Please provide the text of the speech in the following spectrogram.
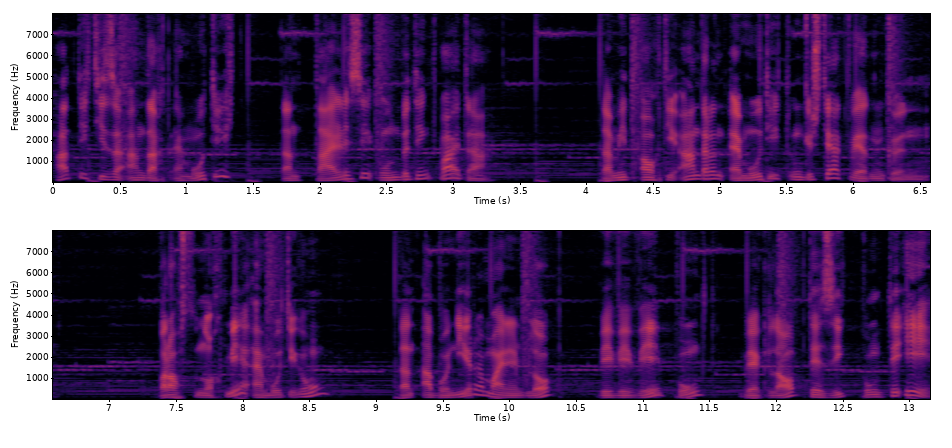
Hat dich diese Andacht ermutigt? Dann teile sie unbedingt weiter, damit auch die anderen ermutigt und gestärkt werden können. Brauchst du noch mehr Ermutigung? Dann abonniere meinen Blog www.werglaubtdersieg.de.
